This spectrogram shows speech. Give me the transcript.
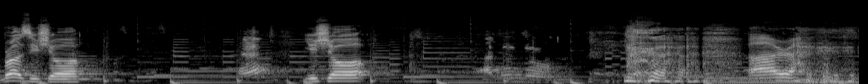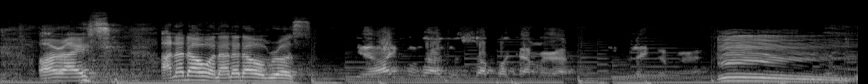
Bros, you sure? Eh? You sure? I don't know. All right. All right. Another one, another one, bros. Yeah, iPhone has a display camera. Mmm.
